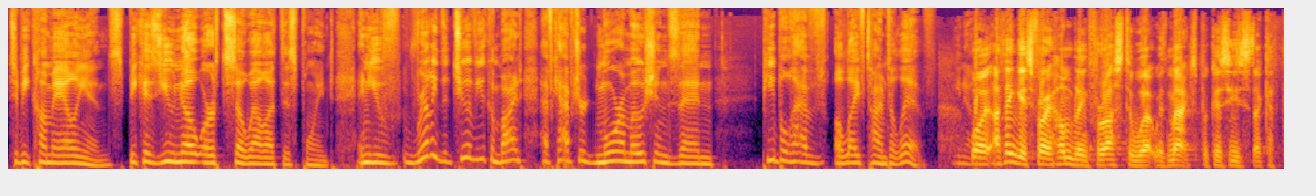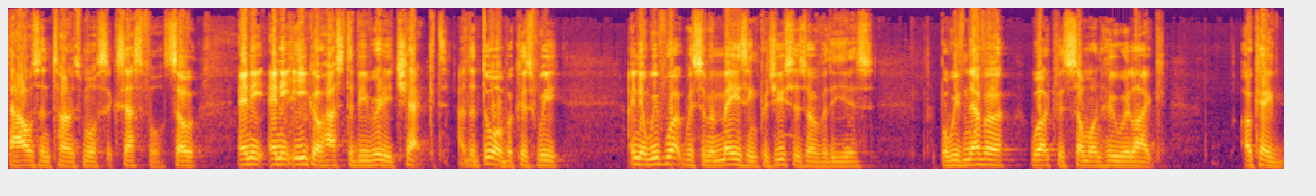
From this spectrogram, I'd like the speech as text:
to become aliens because you know Earth so well at this point, and you've really the two of you combined have captured more emotions than people have a lifetime to live. You know? Well, I think it's very humbling for us to work with Max because he's like a thousand times more successful. So any any ego has to be really checked at the door because we, I know we've worked with some amazing producers over the years, but we've never worked with someone who we're like, okay,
